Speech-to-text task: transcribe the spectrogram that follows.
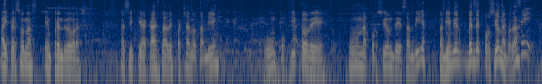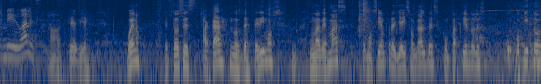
hay personas emprendedoras. Así que acá está despachando también un poquito de una porción de sandía. También ven- vende porciones, ¿verdad? Sí, individuales. Ah, qué bien. Bueno, entonces acá nos despedimos una vez más. Como siempre, Jason Galvez compartiéndoles un poquito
